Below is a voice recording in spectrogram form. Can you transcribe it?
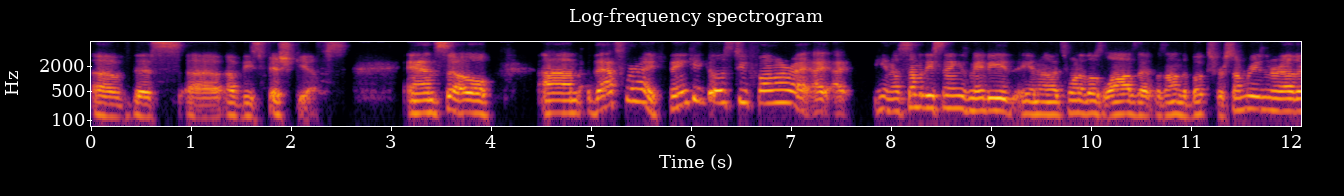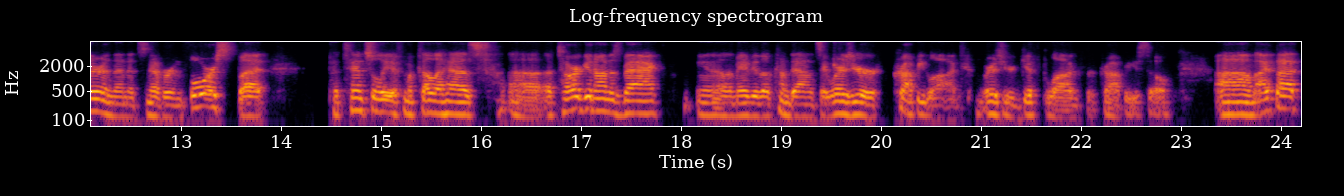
of this uh, of these fish gifts, and so um, that's where I think it goes too far. I, I, I, you know, some of these things maybe you know it's one of those laws that was on the books for some reason or other, and then it's never enforced, but potentially if McCullough has uh, a target on his back, you know, maybe they'll come down and say, where's your crappie log? Where's your gift log for crappie? So um, I thought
